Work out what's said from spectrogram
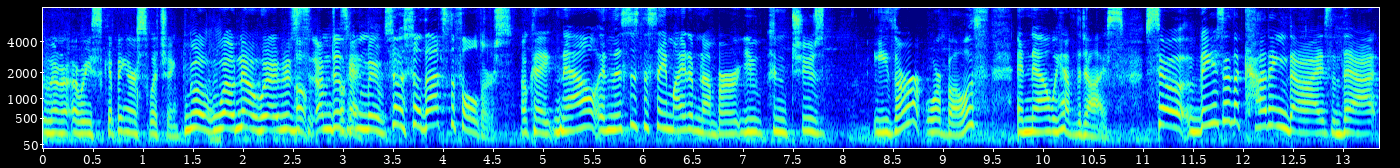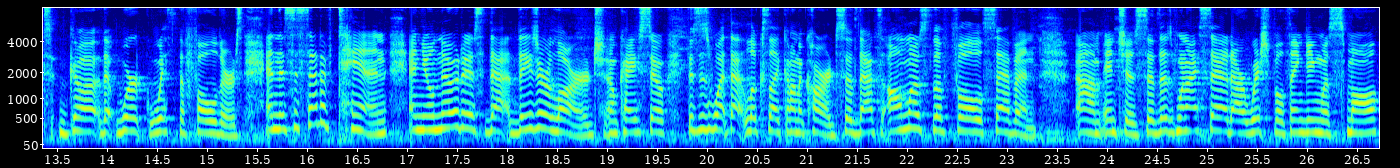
We're we skipping or switching? Well, well no. we're just- oh, I'm just Oh, Okay. gonna move. So, so that's the folders. Okay, now, and this is the same item number. You can choose either or both. And now we have the dies. So these are the cutting dies that go that work with the folders. And it's a set of 10, and you'll notice that these are large, okay? So this is what that looks like on a card. So that's almost the full seven um, inches. So this, when I said our wishful thinking was small,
